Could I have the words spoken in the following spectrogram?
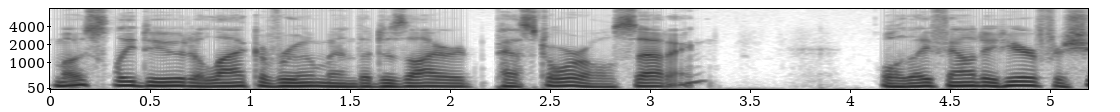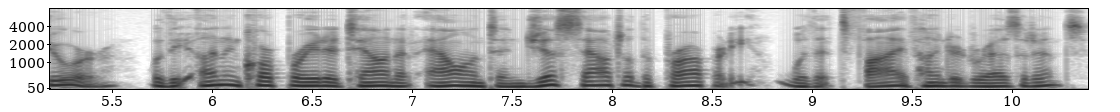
mostly due to lack of room and the desired pastoral setting. Well, they found it here for sure, with the unincorporated town of Allenton just south of the property, with its 500 residents,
